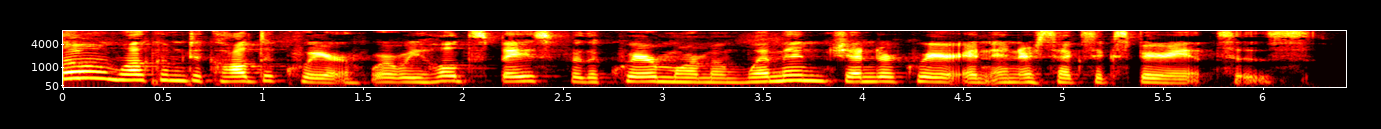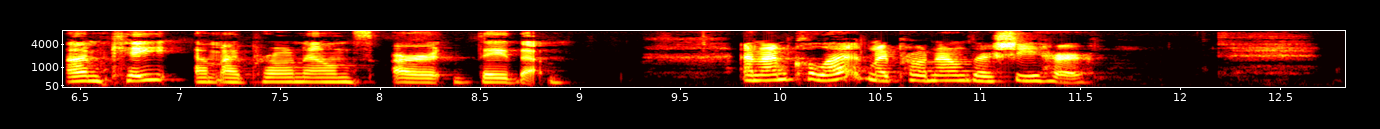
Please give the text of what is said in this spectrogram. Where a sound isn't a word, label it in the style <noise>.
Hello and welcome to Called to Queer, where we hold space for the queer Mormon women, genderqueer, and intersex experiences. I'm Kate, and my pronouns are they, them. And I'm Colette, and my pronouns are she, her.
